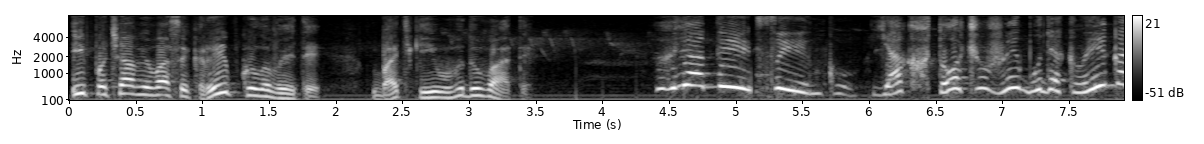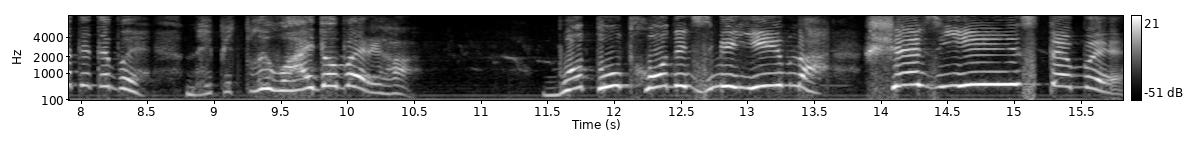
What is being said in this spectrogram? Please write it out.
І почав Івасик рибку ловити, батьків годувати. Гляди, синку, як хто чужий буде кликати тебе, не підпливай до берега. Бо тут ходить зміївна, ще з'їсть тебе.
